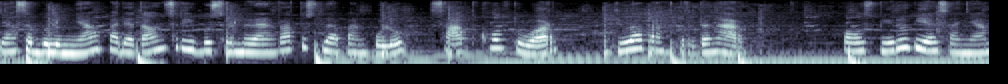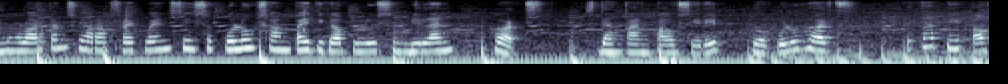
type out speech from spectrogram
yang sebelumnya pada tahun 1980 saat Cold War juga pernah terdengar. Paus biru biasanya mengeluarkan suara frekuensi 10-39 Hz, sedangkan paus sirip 20 Hz. Tetapi paus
